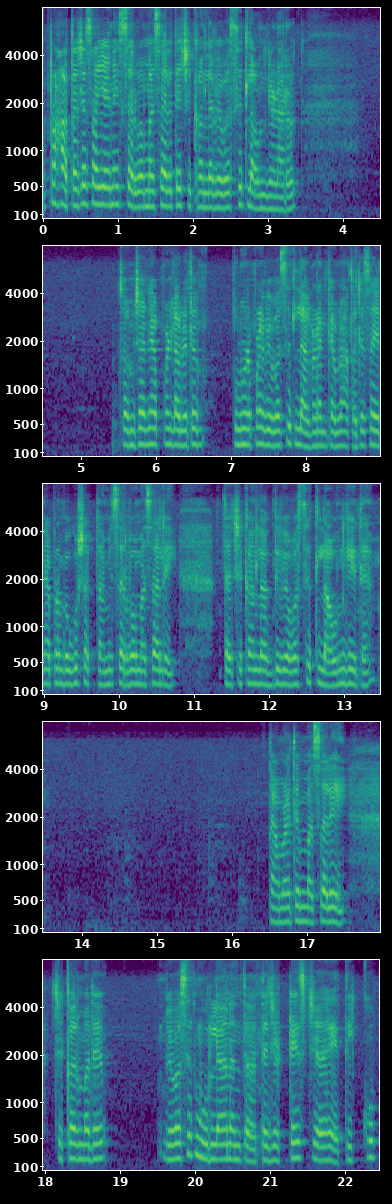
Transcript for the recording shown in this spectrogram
आपण हाताच्या साह्याने सर्व मसाले त्या चिकनला व्यवस्थित लावून घेणार आहोत. चमच्याने आपण लावले तर पूर्णपणे व्यवस्थित लागणार त्यामुळे हाताच्या साह्याने आपण बघू शकता मी सर्व मसाले त्या चिकनला अगदी व्यवस्थित लावून घेत. आहे त्यामुळे ते मसाले चिकनमध्ये व्यवस्थित मुरल्यानंतर त्याची टेस्ट जी आहे ती खूप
